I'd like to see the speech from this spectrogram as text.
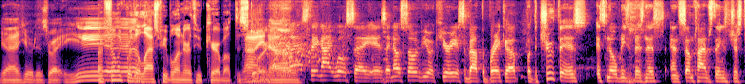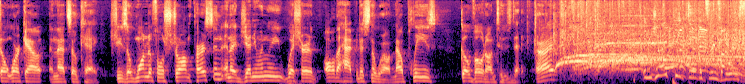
Yeah, here it is right here. I feel like we're the last people on earth who care about this story. I know. Last thing I will say is I know some of you are curious about the breakup, but the truth is it's nobody's business, and sometimes things just don't work out, and that's okay. She's a wonderful, strong person, and I genuinely wish her all the happiness in the world. Now, please go vote on Tuesday, all right? Enjoy pete davidson's voice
